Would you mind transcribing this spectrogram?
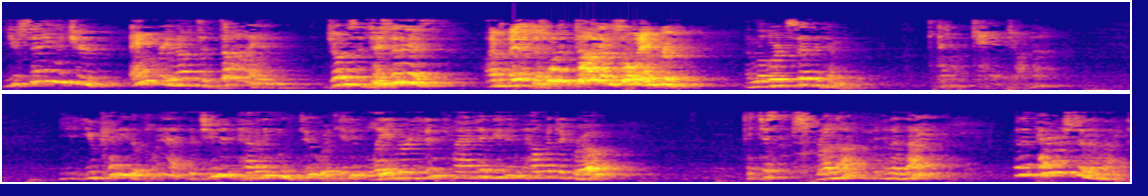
you're saying that you're angry enough to die. And Jonah said, Yes, it is. I'm, I just want to die. I'm so angry. And the Lord said to him, you pity the plant that you didn't have anything to do with. You didn't labor, you didn't plant it, you didn't help it to grow. It just sprung up in a night, and it perished in a night.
